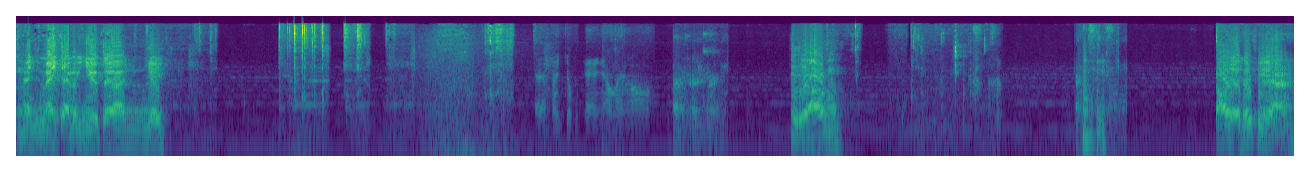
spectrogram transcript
Nay nay chạy được nhiêu tên gì em mấy chục ngàn nha bạn ơi. Ừ ông tối vậy tiếp đi ạ.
